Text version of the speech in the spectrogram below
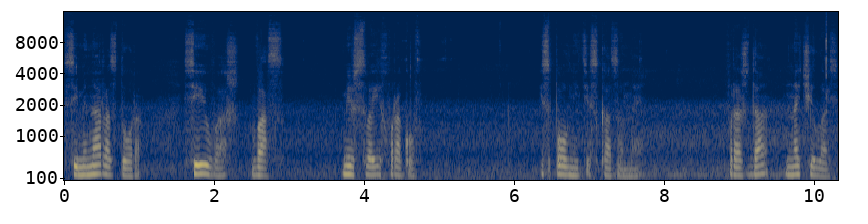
Семена раздора. Сею ваш, вас меж своих врагов. Исполните сказанное. Вражда началась.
